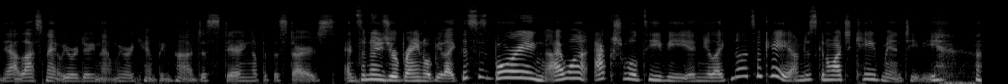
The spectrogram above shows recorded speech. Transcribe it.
Yeah, last night we were doing that we were camping, huh? Just staring up at the stars. And sometimes your brain will be like, "This is boring. I want actual TV." And you're like, "No, it's okay. I'm just going to watch caveman TV."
